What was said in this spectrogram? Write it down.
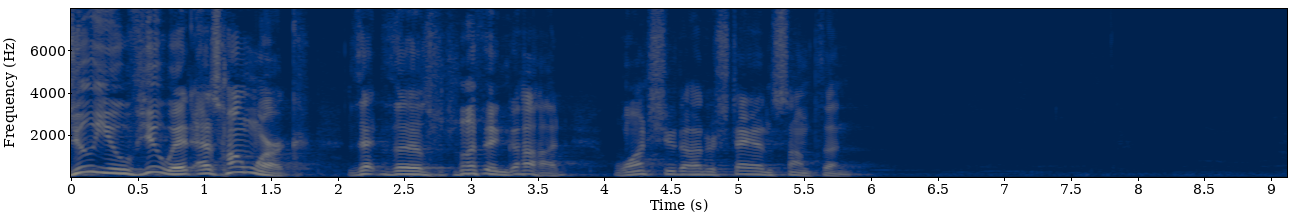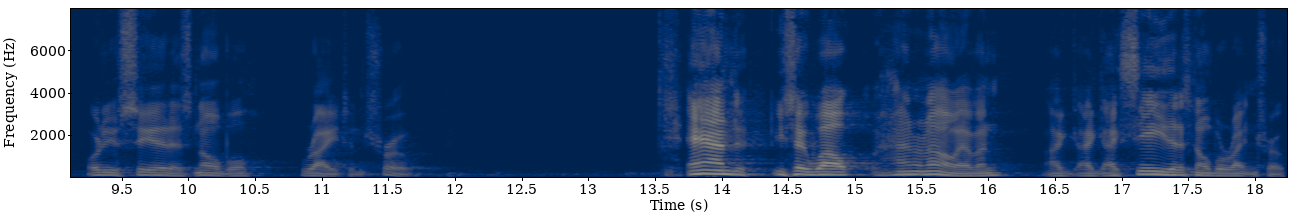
Do you view it as homework that the living God wants you to understand something? Or do you see it as noble, right, and true? And you say, well, I don't know, Evan. I, I, I see that it's noble, right, and true.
